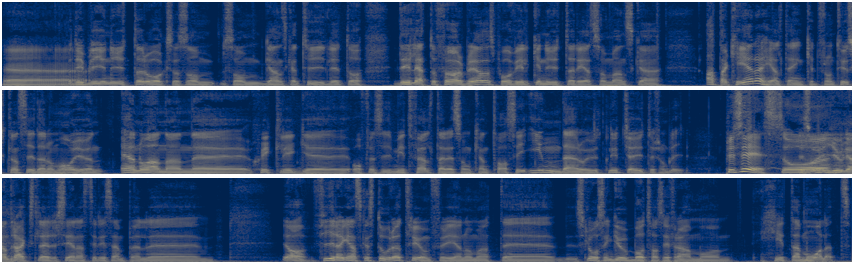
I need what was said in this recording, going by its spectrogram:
Eh, det blir ju en yta då också som, som ganska tydligt och det är lätt att förbereda sig på vilken yta det är som man ska attackera helt enkelt från Tysklands sida. De har ju en, en och annan eh, skicklig eh, offensiv mittfältare som kan ta sig in där och utnyttja ytor som blir. Precis. Och... Det såg Julian Draxler senast till exempel. Eh, ja, fira ganska stora triumfer genom att eh, slå sin gubbe och ta sig fram och hitta målet.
